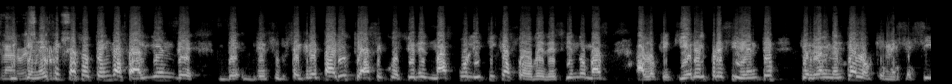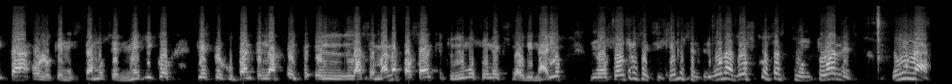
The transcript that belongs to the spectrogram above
y que en ese caso tengas a alguien de, de, subsecretario que hace cuestiones más políticas o obedeciendo más a lo que quiere el presidente que realmente a lo que necesita o lo que necesitamos en México, que es preocupante. La, la semana pasada que tuvimos un extraordinario, nosotros exigimos en tribuna dos cosas puntuales. Una,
